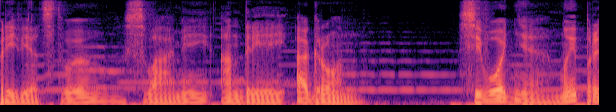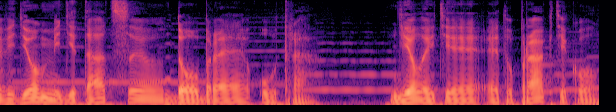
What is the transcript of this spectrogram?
Приветствую, с вами Андрей Агрон. Сегодня мы проведем медитацию «Доброе утро». Делайте эту практику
